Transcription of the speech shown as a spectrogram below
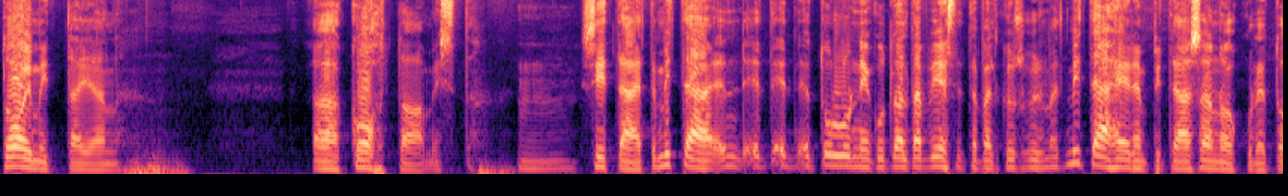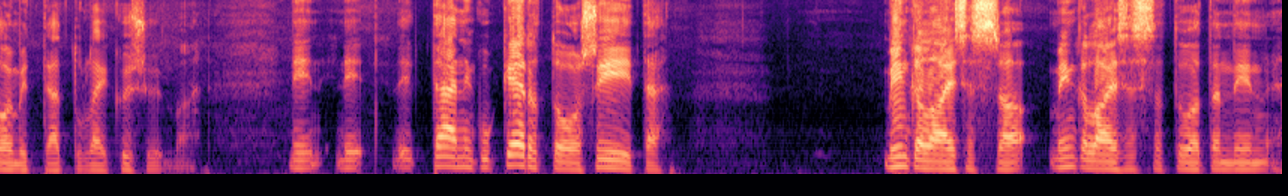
toimittajan äh, kohtaamista. Mm. Sitä, että mitä, et, et, et tullut niin kuin tältä viestintäpäältä kysymään, että mitä heidän pitää sanoa, kun ne toimittajat tulee kysymään. Niin, niin, niin tämä niin kuin kertoo siitä, minkälaisessa, minkälaisessa tuota niin,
